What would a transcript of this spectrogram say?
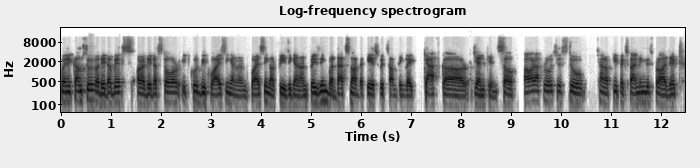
when it comes to a database or a data store, it could be quiescing and unquiescing or freezing and unfreezing, but that's not the case with something like Kafka or Jenkins. So our approach is to kind of keep expanding this project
